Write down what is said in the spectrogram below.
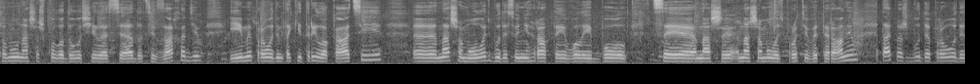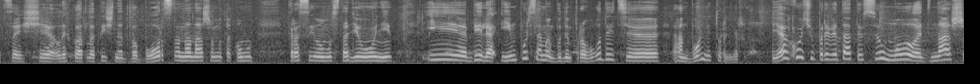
тому наша школа долучилася до цих заходів. І ми проводимо такі три локації. Е, Наша молодь буде сьогодні грати в волейбол. Це наша, наша молодь проти ветеранів. Також буде проводитися ще легкоатлетичне двоборство на нашому такому красивому стадіоні. І біля імпульса ми будемо проводити е, гандбольний турнір. Я хочу привітати всю молодь наш,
